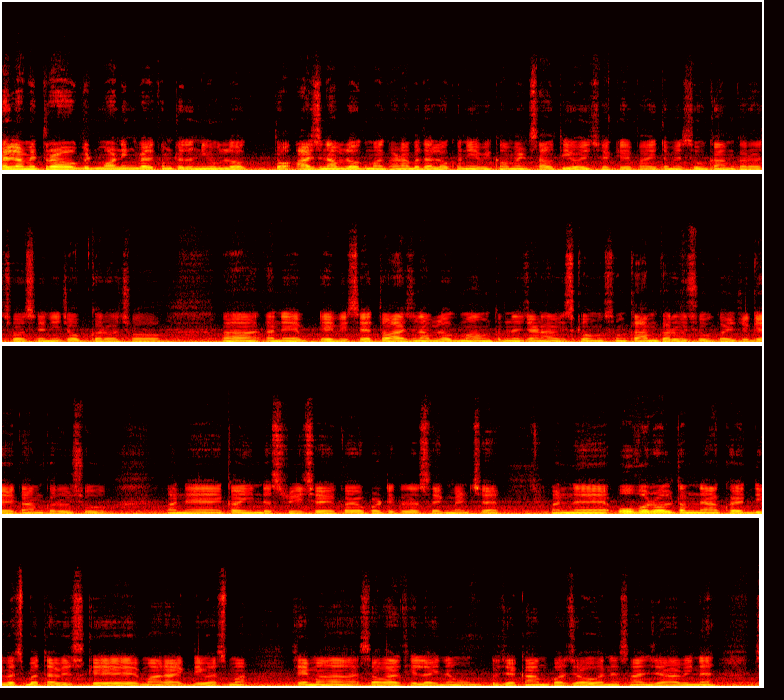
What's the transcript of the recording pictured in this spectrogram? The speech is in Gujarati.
હેલો મિત્રો good morning welcome to the new vlog તો આજના વ્લોગમાં ઘણા બધા લોકોની એવી કોમેન્ટ્સ આવતી હોય છે કે, ભાઈ, તમે શું કામ કરો છો? શેની જોબ કરો છો? અને એ વિશે. તો આજના વ્લોગમાં હું તમને જણાવીશ કે હું શું કામ કરું છું, કઈ જગ્યાએ કામ કરું છું, અને કઈ ઇન્ડસ્ટ્રી છે, કયો પર્ટિક્યુલર સેગમેન્ટ છે. અને ઓવરઓલ તમને આખો એક દિવસ બતાવીશ કે મારા એક દિવસમાં જેમાં સવારથી લઈને હું જે કામ પર જાઉં અને સાંજે આવીને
